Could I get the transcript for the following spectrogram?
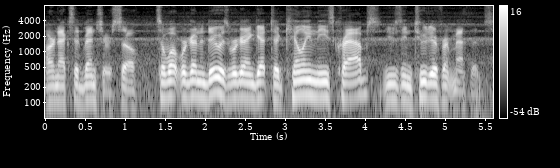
our next adventure. So, so what we're going to do is we're going to get to killing these crabs using two different methods.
